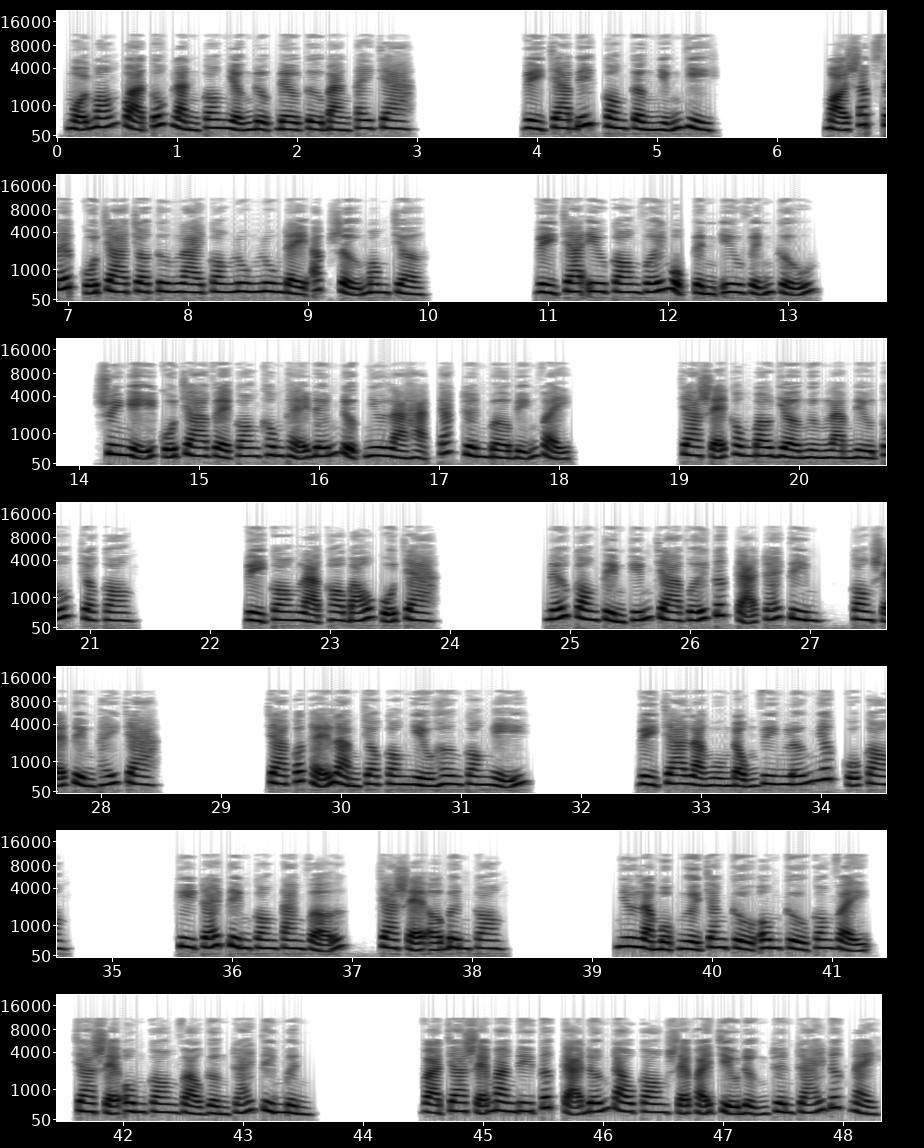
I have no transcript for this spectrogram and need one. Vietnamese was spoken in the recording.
Mỗi món quà tốt lành con nhận được đều từ bàn tay cha. Vì cha biết con cần những gì. Mọi sắp xếp của cha cho tương lai con luôn luôn đầy ắp sự mong chờ. Vì cha yêu con với một tình yêu vĩnh cửu. Suy nghĩ của cha về con không thể đếm được như là hạt cát trên bờ biển vậy. Cha sẽ không bao giờ ngừng làm điều tốt cho con. Vì con là kho báu của cha. Nếu con tìm kiếm cha với tất cả trái tim, con sẽ tìm thấy cha. Cha có thể làm cho con nhiều hơn con nghĩ. Vì cha là nguồn động viên lớn nhất của con. Khi trái tim con tan vỡ, cha sẽ ở bên con. Như là một người chăn cừu ôm cừu con vậy, cha sẽ ôm con vào gần trái tim mình. Và cha sẽ mang đi tất cả đớn đau con sẽ phải chịu đựng trên trái đất này.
